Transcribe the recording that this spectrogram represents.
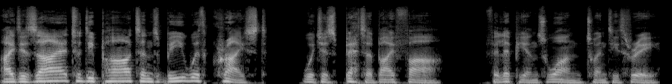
I desire to depart and be with Christ, which is better by far. Philippians 1:23.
